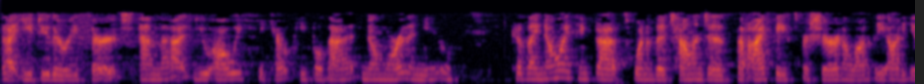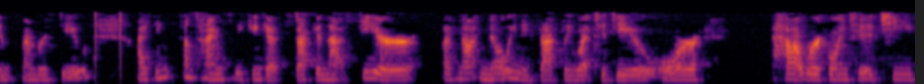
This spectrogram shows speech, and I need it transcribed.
that you do the research and that you always seek out people that know more than you. Because I know I think that's one of the challenges that I face for sure, and a lot of the audience members do. I think sometimes we can get stuck in that fear of not knowing exactly what to do or how we're going to achieve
